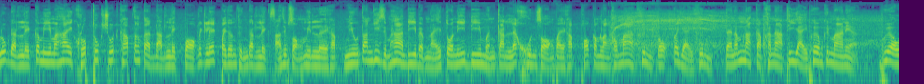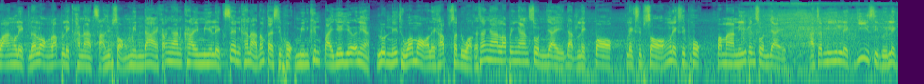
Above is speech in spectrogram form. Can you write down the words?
ลูกดัดเหล็กก็มีมาให้ครบทุกชุดครับ ตั้งแต่ดัดเหล็กปอกเล็กๆ ไปจนถึงดัดเหล็ก 32 มิลเลยครับ นิวตัน 25ดีแบบไหนตัวนี้ดีเหมือนกันและคูณ 2 ไปครับ เพราะกำลังเขามากขึ้นโต๊ะก็ใหญ่ขึ้น แต่น้ำหนักกับขนาดที่ใหญ่เพิ่มขึ้นมาเนี่ย เพื่อวางเหล็กและรองรับเหล็กขนาด 32 มิลได้ครับถ้างานใครมีเหล็กเส้นขนาดตั้งแต่ 16 มิลขึ้นไปเยอะๆเนี่ยรุ่นนี้ถือว่าเหมาะเลยครับสะดวกแต่ถ้างานเราไปงานส่วนใหญ่ดัดเหล็กปอกเหล็ก 12 เหล็ก 16 ประมาณนี้เป็นส่วนใหญ่ อาจจะมีเหล็ก 20 หรือเหล็ก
